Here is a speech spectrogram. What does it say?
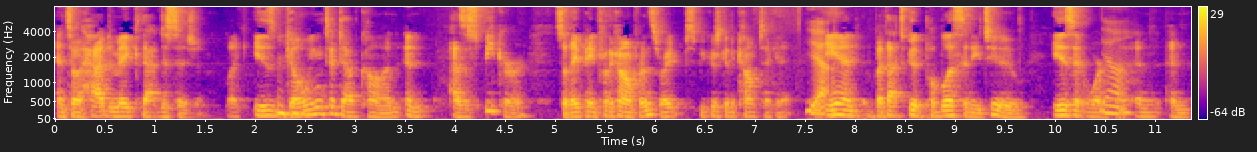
and so I had to make that decision. Like, is going to DevCon and as a speaker, so they paid for the conference, right? Speakers get a comp ticket, Yeah. and but that's good publicity too. Is it worth Yeah. it? And and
